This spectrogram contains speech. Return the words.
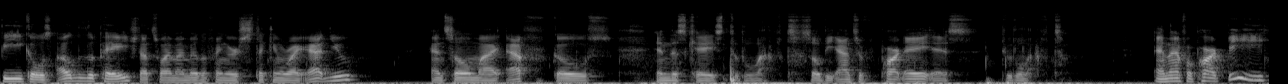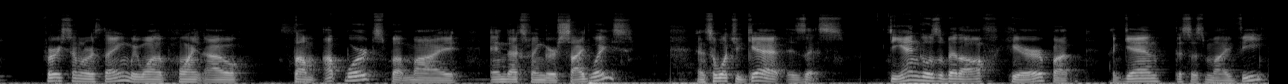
B goes out of the page, that's why my middle finger is sticking right at you. And so my F goes, in this case, to the left. So the answer for part A is to the left. And then for part B, very similar thing. We want to point our thumb upwards, but my index finger sideways. And so what you get is this. The angle is a bit off here, but again, this is my V,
